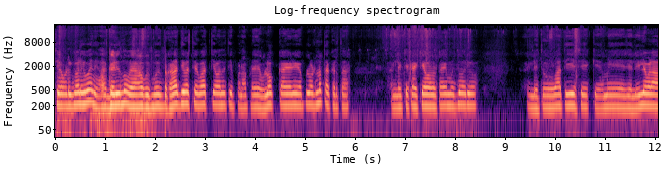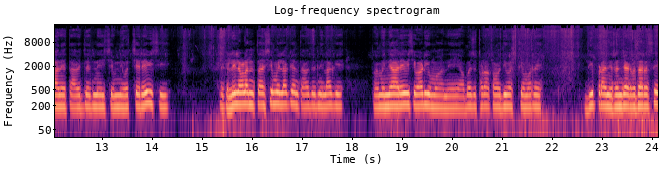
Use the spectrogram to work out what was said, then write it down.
શેવડી ગળી હોય ને, આ ગળ્યું ન હોય, આ ઘણા દિવસથી વાત કહેવા નથી પણ આપણે વ્લોગ કાંઈ અપલોડ નહોતા કરતા. એટલે કે કાંઈ કહેવાનો ટાઈમ જ ન રહ્યો. એટલે તો વાત એ છે કે અમે જે લીલવાળા અને તાવેદની સીમની વચ્ચે રહેવી છીએ. એટલે કે લીલવાળાની ત્યાં સીમય લાગે ને તાવેદની લાગે. તો અમે ત્યાં રહેવી છીએ વાડીઓમાં અને આ બાજુ થોડાક દિવસથી અમારે દીપડાની રંજાડ વધારે છે.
